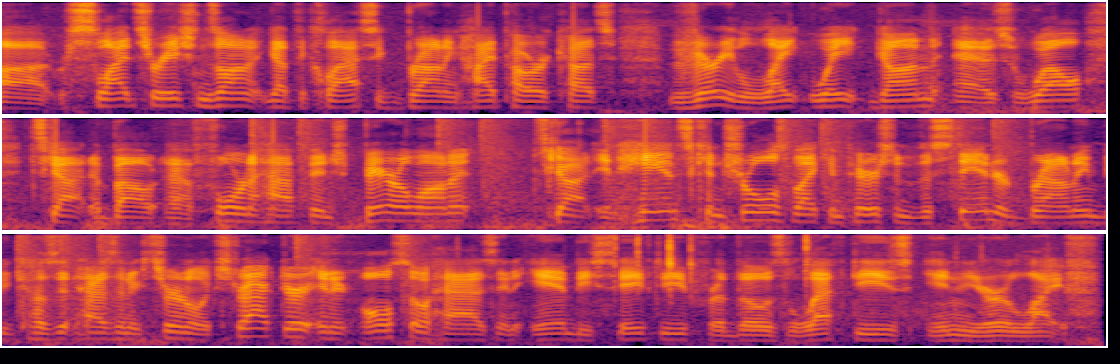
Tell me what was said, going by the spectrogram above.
Uh, slide serrations on it, got the classic Browning high power cuts, very lightweight gun as well. It's got about a four and a half inch barrel on it. It's got enhanced controls by comparison to the standard Browning because it has an external extractor and it also has an ambi safety for those lefties in your life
